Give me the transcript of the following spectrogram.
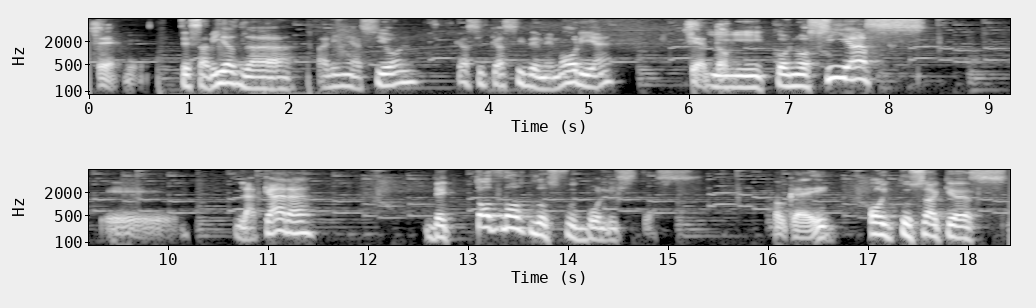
Sí. te sabías la alineación casi casi de memoria ¿Cierto? y conocías eh, la cara de todos los futbolistas. Ok. Hoy tú sacas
